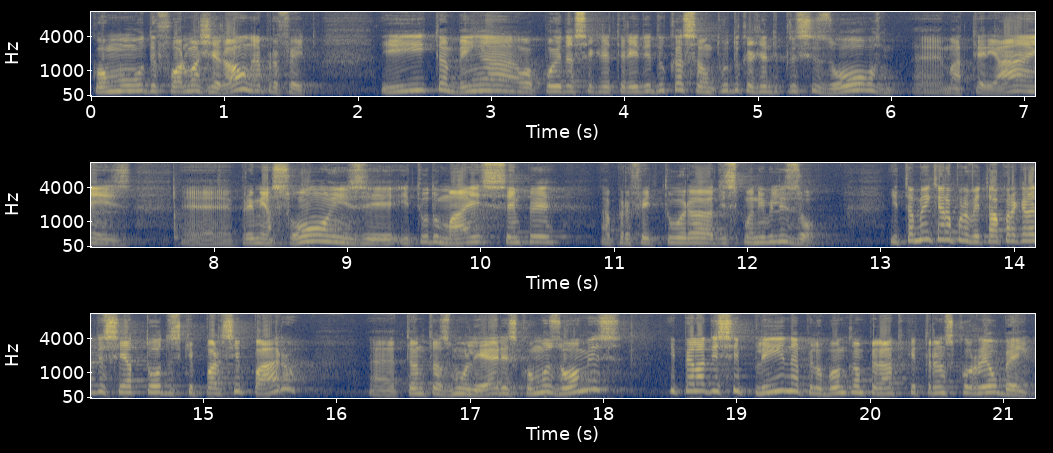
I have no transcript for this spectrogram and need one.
como de forma geral, né, prefeito? E também a, o apoio da Secretaria de Educação. Tudo que a gente precisou, é, materiais, é, premiações e, e, tudo mais, sempre a Prefeitura disponibilizou. E também quero aproveitar para agradecer a todos que participaram, é, tanto as mulheres como os homens, e pela disciplina, pelo bom campeonato que transcorreu bem.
